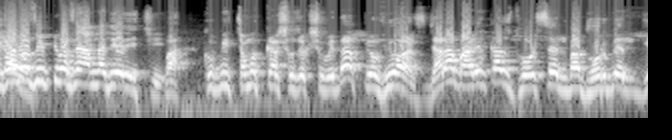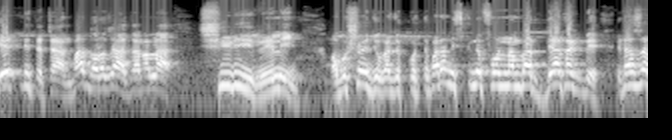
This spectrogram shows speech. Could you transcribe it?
এখানেও ফিফটি পার্সেন্ট আমরা দিয়ে দিচ্ছি। বাহ খুবই চমৎকার সুযোগ সুবিধা। প্রিয় ভিউয়ার্স যারা বাড়ির কাজ ধরছেন বা ধরবেন গেট নিতে চান বা দরজা জানালা সিঁড়ি রেলিং। অবশ্যই যোগাযোগ করতে পারেন। স্ক্রিনে ফোন নাম্বার দেয়া থাকবে। এটা হচ্ছে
